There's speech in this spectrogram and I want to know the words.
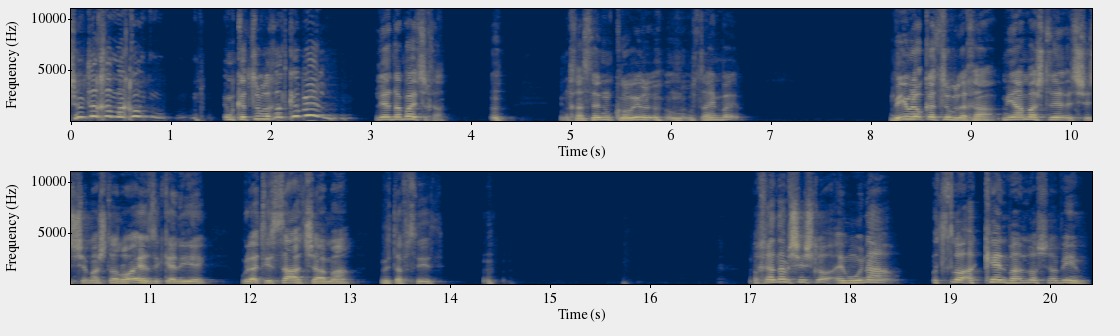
השם ייתן לך מקום, אם קצוב לך, תקבל, ליד הבית שלך. נכנסנו קוראים, מוסתרים בהם. ואם לא קצוב לך, מי אמר שמה שאתה רואה זה כן יהיה? אולי תיסע עד שמה ותפסיד. לכן אדם שיש לו אמונה, אצלו הכן והלא שווים.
